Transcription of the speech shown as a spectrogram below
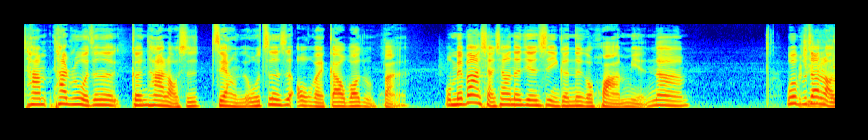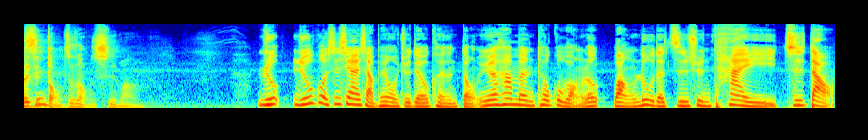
他他如果真的跟他老师这样子，我真的是 Oh my God，我不知道怎么办，我没办法想象那件事情跟那个画面那。我也不知道老师懂这种事吗？如如果是现在小朋友，我觉得有可能懂，因为他们透过网络网络的资讯太知道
